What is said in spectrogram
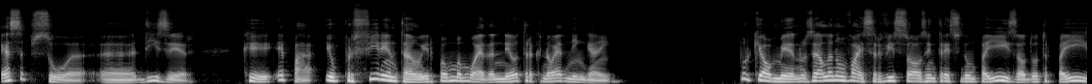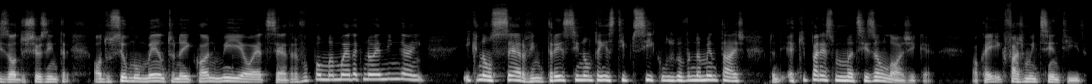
essa pessoa uh, dizer que, epá, eu prefiro então ir para uma moeda neutra que não é de ninguém, porque ao menos ela não vai servir só aos interesses de um país ou de outro país ou, dos seus ou do seu momento na economia ou etc. Vou para uma moeda que não é de ninguém e que não serve interesse e não tem esse tipo de ciclos governamentais. Portanto, aqui parece-me uma decisão lógica, ok? E que faz muito sentido.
